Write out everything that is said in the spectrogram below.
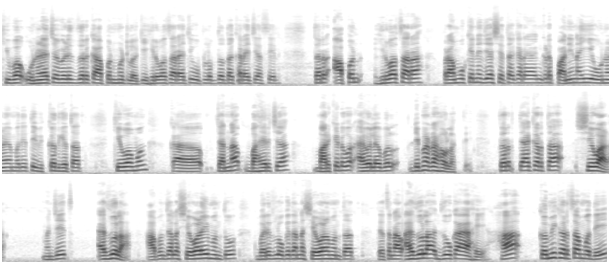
किंवा उन्हाळ्याच्या वेळेस जर का आपण म्हटलं की हिरवा चाऱ्याची उपलब्धता करायची असेल तर आपण हिरवा चारा प्रामुख्याने ज्या शेतकऱ्यांकडे पाणी नाही आहे उन्हाळ्यामध्ये ते विकत घेतात किंवा मग का त्यांना बाहेरच्या मार्केटवर अवेलेबल डिपेंड राहावं लागते. तर त्याकरता शेवाळ म्हणजेच ॲझोला आपण त्याला शेवाळही म्हणतो. बरेच लोक त्यांना शेवाळ म्हणतात. त्याचं नाव ॲझोला जो काय आहे हा कमी खर्चामध्ये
